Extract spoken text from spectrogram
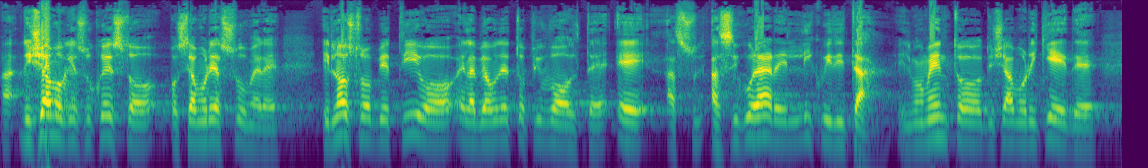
Ma diciamo che su questo possiamo riassumere il nostro obiettivo, e l'abbiamo detto più volte, è assicurare liquidità. Il momento diciamo, richiede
